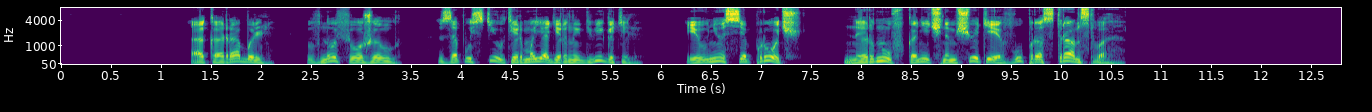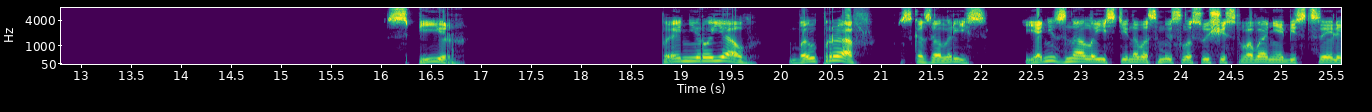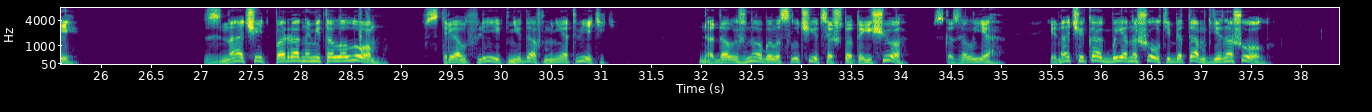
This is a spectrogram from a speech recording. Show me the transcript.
А корабль вновь ожил, запустил термоядерный двигатель и унесся прочь, нырнув в конечном счете в пространство. Спир. Пенни Роял был прав, сказал Рис. Я не знала истинного смысла существования без цели. Значит, пора на металлолом, встрял Флейт, не дав мне ответить. Но должно было случиться что-то еще, сказал я. Иначе как бы я нашел тебя там, где нашел?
